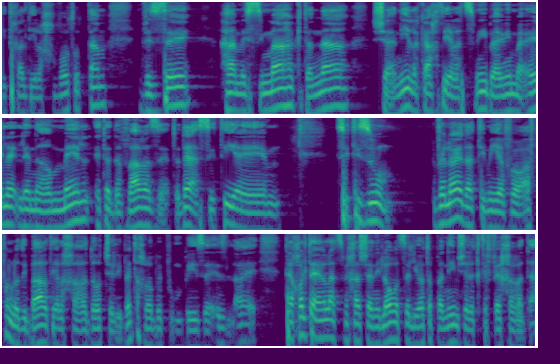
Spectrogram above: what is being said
התחלתי לחוות אותם, וזה המשימה הקטנה שאני לקחתי על עצמי בימים האלה, לנרמל את הדבר הזה. אתה יודע, עשיתי, עשיתי זום, ולא ידעתי מי יבוא, אף פעם לא דיברתי על החרדות שלי, בטח לא בפומבי, זה, אתה יכול לתאר לעצמך שאני לא רוצה להיות הפנים של התקפי חרדה.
